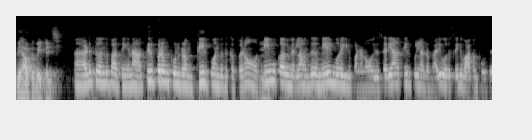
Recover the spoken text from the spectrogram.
We have to wait and see அடுத்து வந்து பாத்தீங்கன்னா திருப்பரங்குன்றம் தீர்ப்பு வந்ததுக்கு அப்புறம் ம். திமுகவினர்லாம் வந்து மேல்முறையீடு பண்ணணும். இது சரியான தீர்ப்பு இல்லைன்ற மாதிரி ஒரு சைடு வாதம் போகுது.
